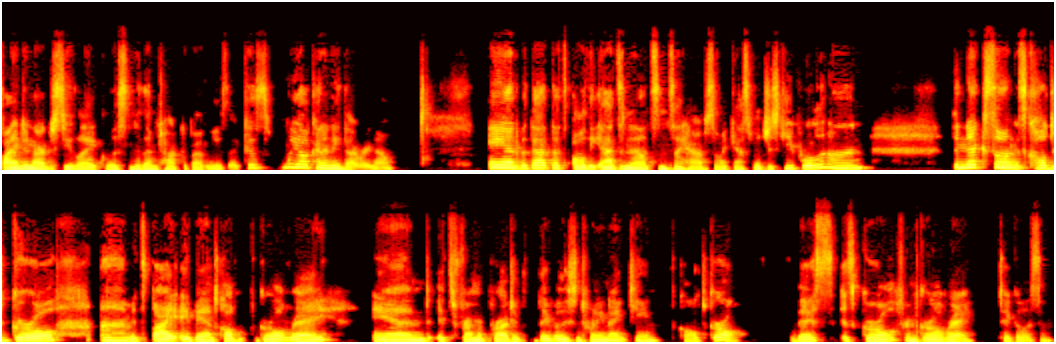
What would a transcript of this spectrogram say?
Find an artist you like listen to them talk about music because we all kind of need that right now. And with that that's all the ads and announcements i have so i guess we'll just keep rolling on the next song is called Girl. Um, it's by a band called Girl Ray, and it's from a project they released in 2019 called Girl. This is Girl from Girl Ray. Take a listen.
